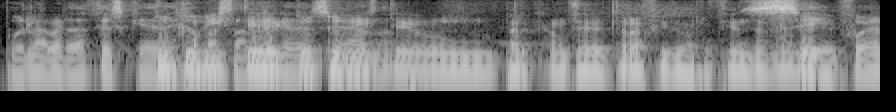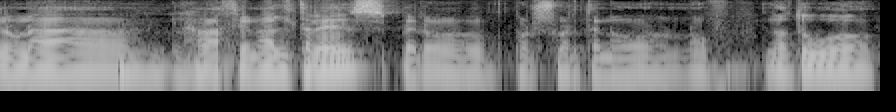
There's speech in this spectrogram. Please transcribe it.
pues la verdad es que deja bastante que desear. tuviste un percance de tráfico recientemente? Sí, fue en una la Nacional 3, pero por suerte no, no, no tuvo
